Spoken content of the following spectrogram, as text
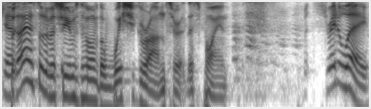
yeah, Diana sort of assumes the form of the wish granter at this point. But Straight away,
